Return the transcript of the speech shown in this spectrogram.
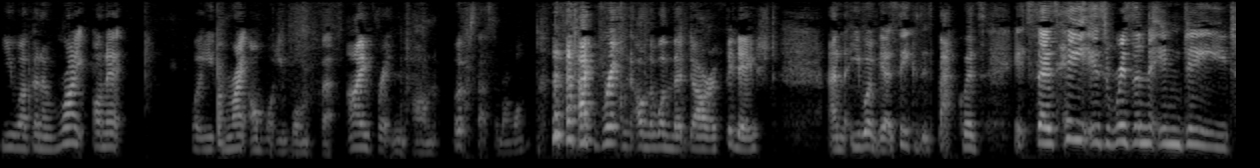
you are going to write on it. Well you can write on what you want but I've written on oops that's the wrong one. I've written on the one that Dara finished and you won't be able to see because it's backwards. It says he is risen indeed.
